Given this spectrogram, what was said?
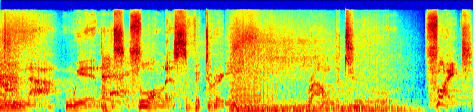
Luna wins. Flawless victory. Round two. Fight!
